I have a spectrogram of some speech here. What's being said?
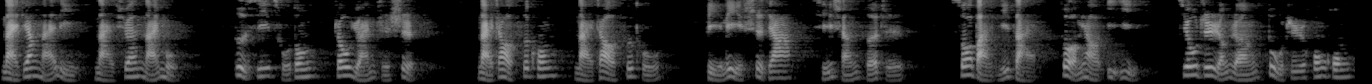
乃将乃礼，乃宣乃母。自西卒东，周原直事。乃召司空，乃召司徒。比例世家，其神则直。缩板以载，作庙意义。纠之仍仍，度之轰轰。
